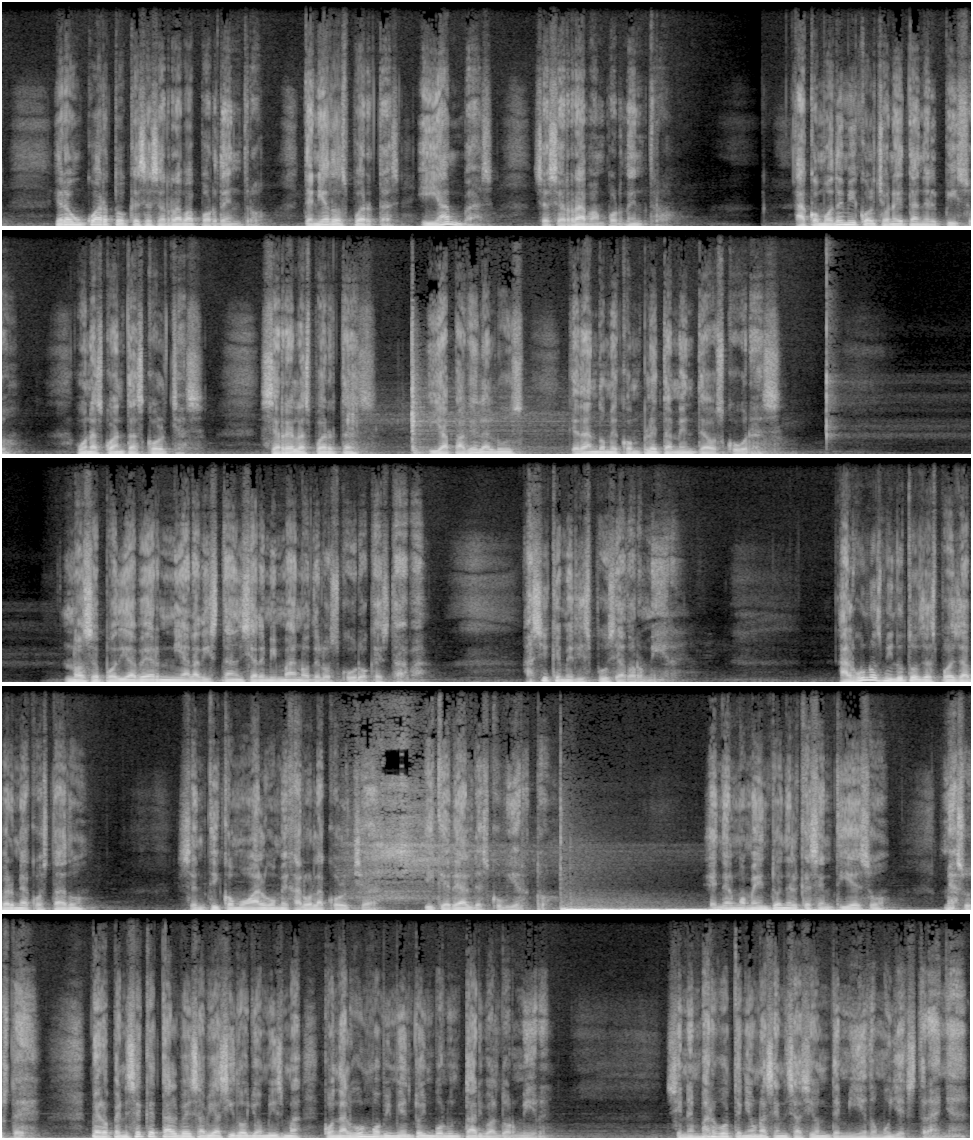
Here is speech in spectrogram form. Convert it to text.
era un cuarto que se cerraba por dentro. Tenía dos puertas y ambas se cerraban por dentro. Acomodé mi colchoneta en el piso, unas cuantas colchas, cerré las puertas y apagué la luz quedándome completamente a oscuras. No se podía ver ni a la distancia de mi mano del oscuro que estaba. Así que me dispuse a dormir. Algunos minutos después de haberme acostado, sentí como algo me jaló la colcha y quedé al descubierto. En el momento en el que sentí eso, me asusté, pero pensé que tal vez había sido yo misma con algún movimiento involuntario al dormir. Sin embargo, tenía una sensación de miedo muy extraña.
